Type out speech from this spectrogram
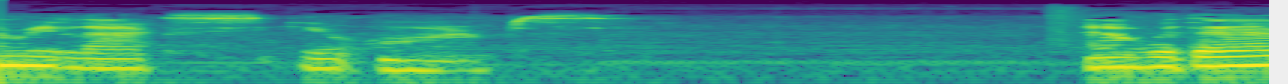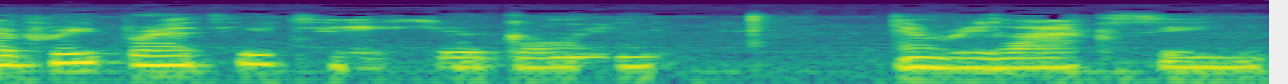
and relax your arms. Now, with every breath you take, you're going and relaxing,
